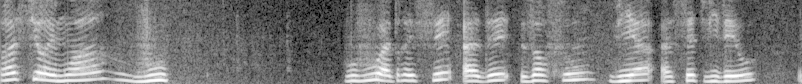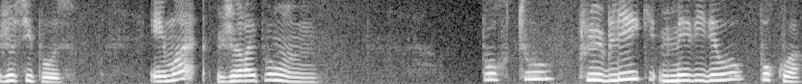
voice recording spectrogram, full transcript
rassurez-moi, vous vous vous adressez à des enfants via à cette vidéo, je suppose. Et moi, je réponds pour tout public mes vidéos, pourquoi?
